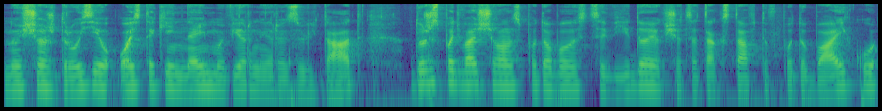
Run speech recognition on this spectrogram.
Ну що ж, друзі, ось такий неймовірний результат. Дуже сподіваюся, що вам сподобалось це відео. Якщо це так, ставте вподобайку.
